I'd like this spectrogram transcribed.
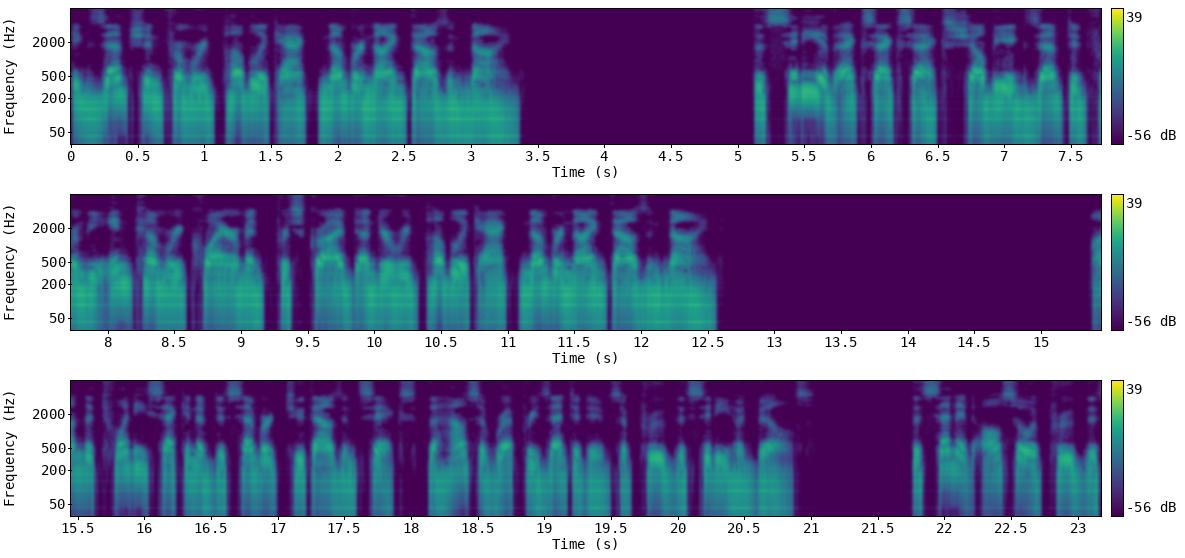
Exemption from Republic Act No. 9009 the city of XXX shall be exempted from the income requirement prescribed under Republic Act No. 9009. On the 22nd of December 2006, the House of Representatives approved the cityhood bills. The Senate also approved the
